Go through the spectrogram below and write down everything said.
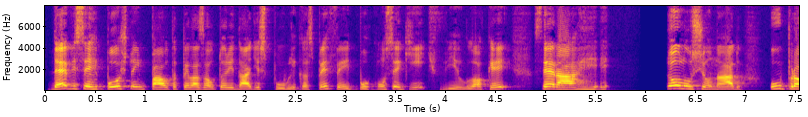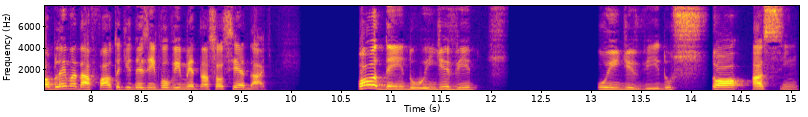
deve ser posto em pauta pelas autoridades públicas. Perfeito. Por conseguinte, vírgula, ok, será solucionado o problema da falta de desenvolvimento na sociedade. Podendo o indivíduo, o indivíduo só assim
